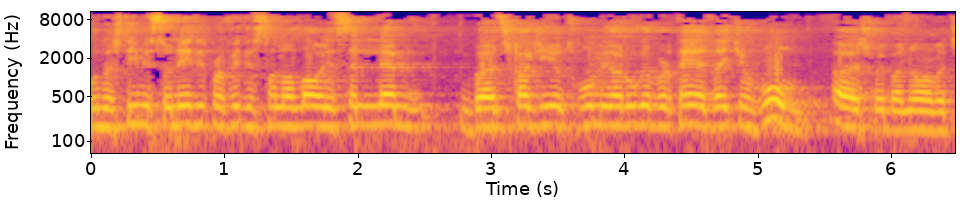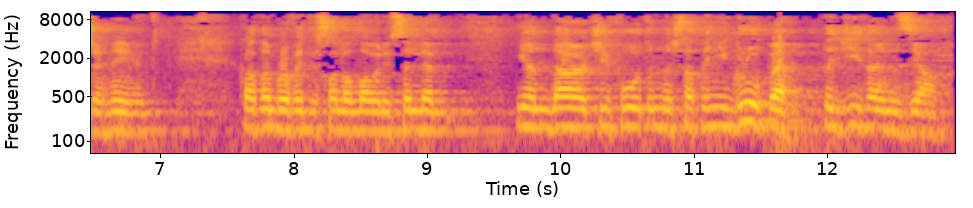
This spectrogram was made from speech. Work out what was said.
Kundërshtimi i sunetit të Profetit sallallahu alaihi wasallam bëhet shkak që njeriu të humbi nga rruga e vërtetë dhe ai që humb është prej banorëve të xhenemit. Ka thënë Profeti sallallahu alaihi wasallam, janë ndarë çifutët në 71 grupe, të gjitha në zjarr.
